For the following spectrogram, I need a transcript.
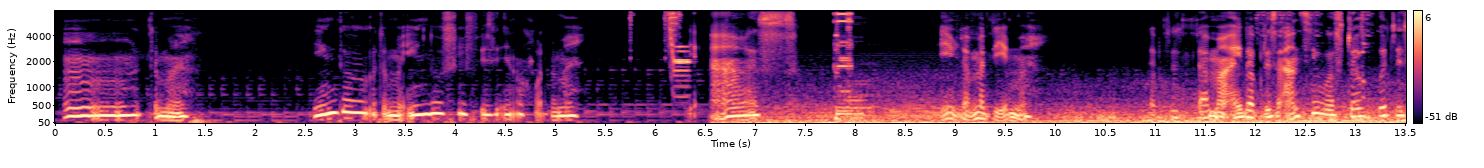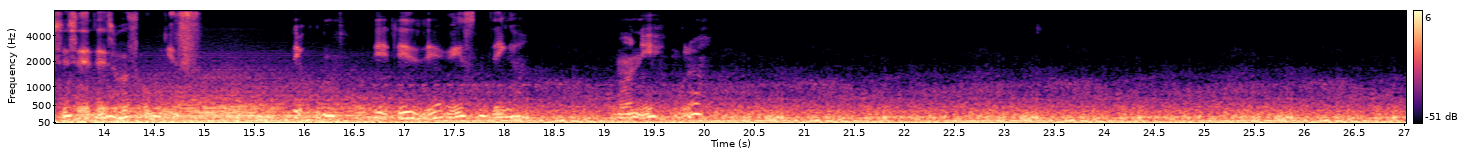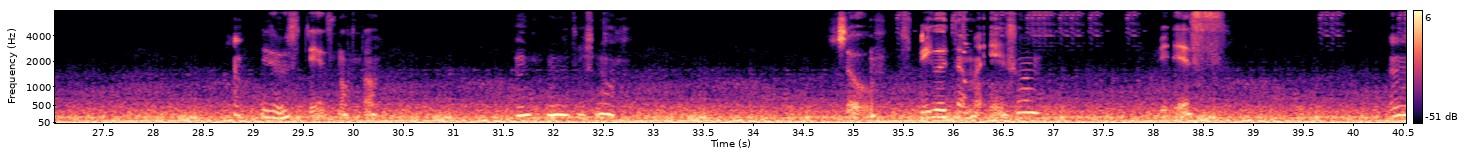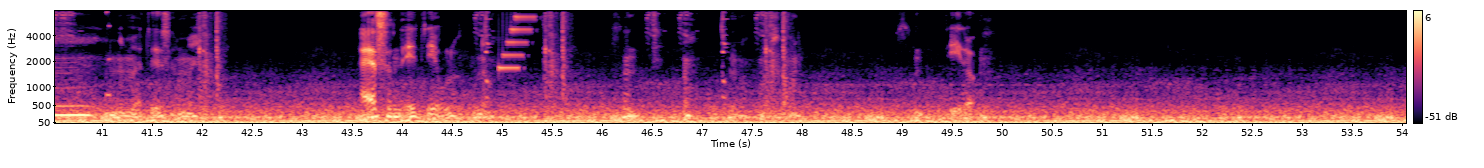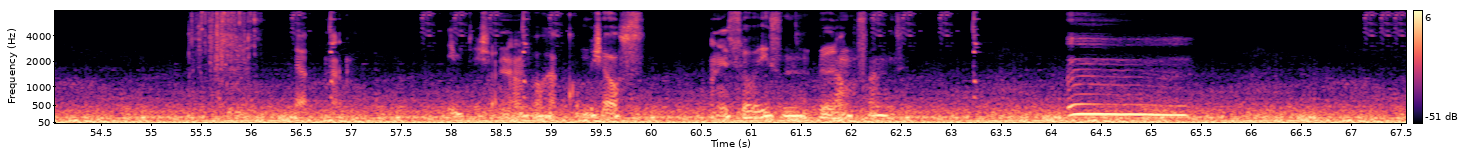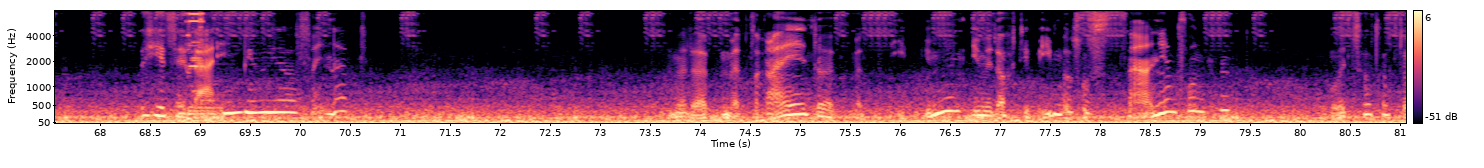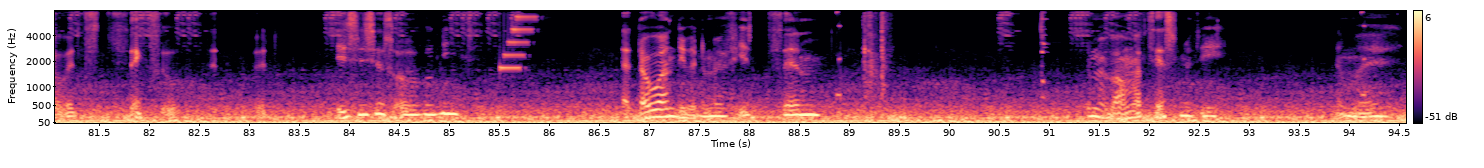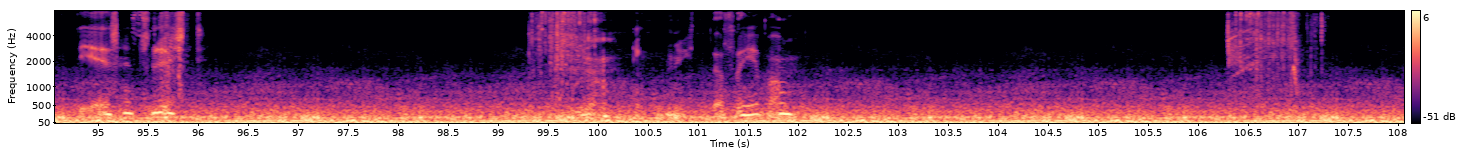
Äh, warte mal. Irgendwo, warte mal, irgendwo Schiff ist eh noch, warte mal. Ares. Ich glaube mal die mal. Ich glaube, das Einzige, was da gut ist, ist ja das, was oben ist. Die oben, die, die, die Riesendinger. Money, oder? Wieso ist der jetzt noch da? Unten muss noch. So, spiegelt da mal eh schon. WS. Äh, nehmen wir das einmal. Ah, es sind eh die, oder? Genau. Sind, ah, mal schauen. Sind die da. komisch aus. Und ist so riesen langsam. Hm. Sich jetzt ja da irgendwie wieder verändert. Da mit drei, da mit sieben. Immer doch die Bieben aus Sanien gefunden. Wo jetzt hat er da jetzt sechs Das ist das Algonit. Ja, da waren die wieder mal 14. Dann bauen wir zuerst mal die. Mal, die ist schlecht. Na, no, denke nicht, dass wir hier bauen.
